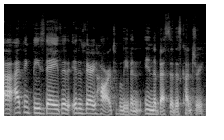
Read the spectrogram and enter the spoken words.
uh, I think these days it, it is very hard to believe in, in the best of this country.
